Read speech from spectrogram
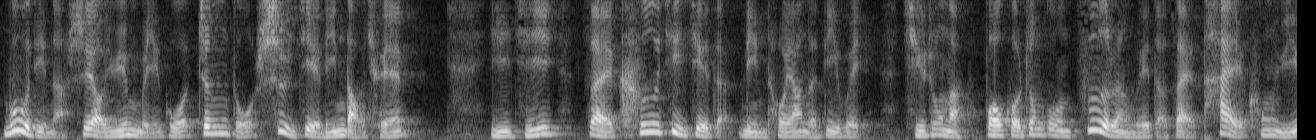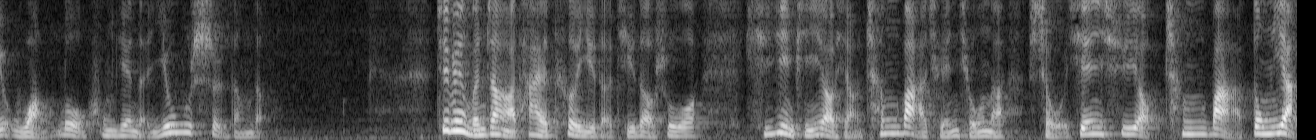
目的呢是要与美国争夺世界领导权，以及在科技界的领头羊的地位，其中呢包括中共自认为的在太空与网络空间的优势等等。这篇文章啊，他还特意的提到说，习近平要想称霸全球呢，首先需要称霸东亚，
